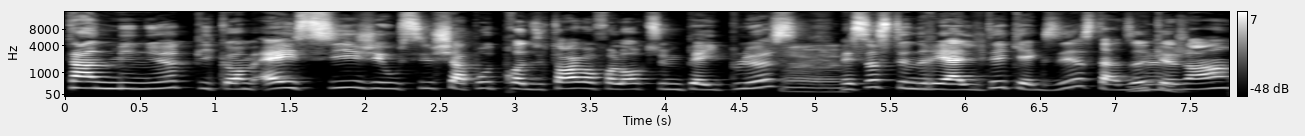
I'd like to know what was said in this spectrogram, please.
tant de minutes puis comme hey si j'ai aussi le chapeau de producteur va falloir que tu me payes plus. Ouais, ouais. Mais ça c'est une réalité qui existe, c'est-à-dire Mhm. que genre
